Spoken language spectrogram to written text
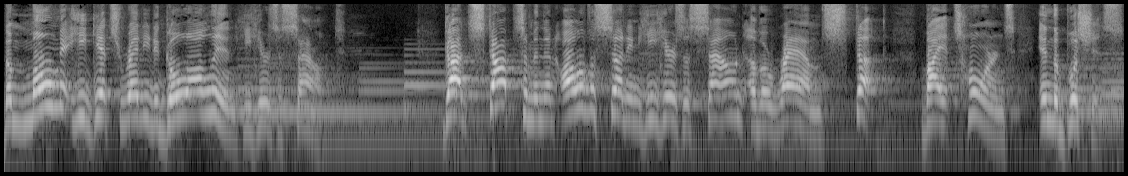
The moment he gets ready to go all in, he hears a sound. God stops him, and then all of a sudden, he hears a sound of a ram stuck by its horns in the bushes.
